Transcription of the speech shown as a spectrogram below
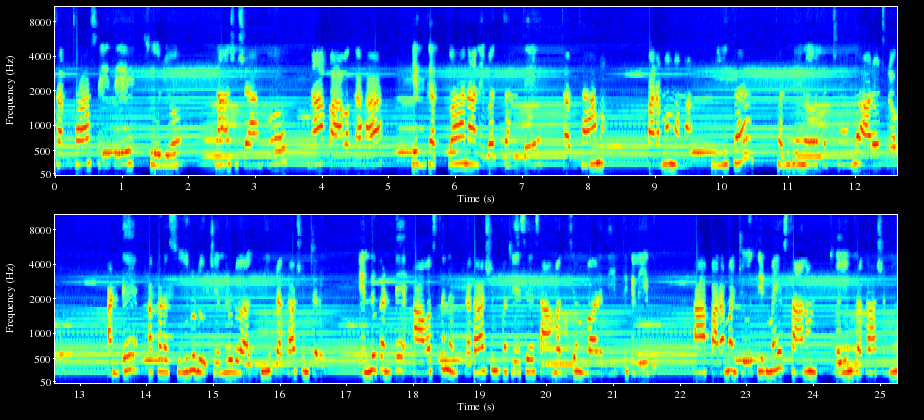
సద్భాసైతే సూర్యో నా శశాంకో నా పావక యద్గత్వా నా నివర్తంతే తద్ధామ పరమమమ. గీత పదిహేనో వచ్చంలో ఆరో శ్లోకం. అంటే అక్కడ సూర్యుడు చంద్రుడు అగ్ని ప్రకాశించరు. ఎందుకంటే ఆ అవస్థను ప్రకాశింపచేసే సామర్థ్యం వారి దీప్తికి లేదు. ఆ పరమ జ్యోతిర్మయ స్థానం స్వయం ప్రకాశము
